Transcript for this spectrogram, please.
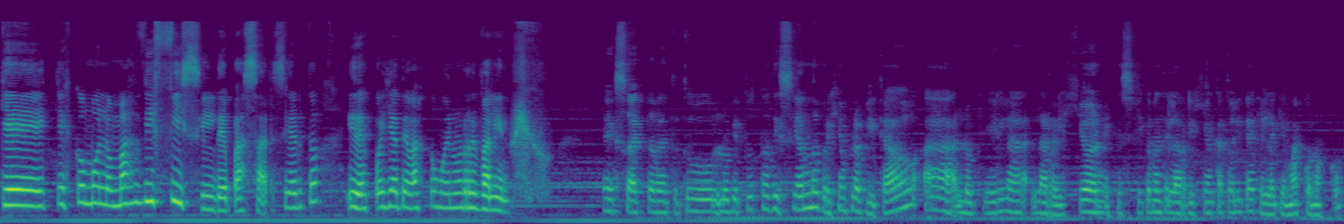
que, que es como lo más difícil de pasar, ¿cierto? Y después ya te vas como en un resbalín. Exactamente, tú, lo que tú estás diciendo, por ejemplo, aplicado a lo que es la, la, religión, específicamente la religión católica, que es la que más conozco,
